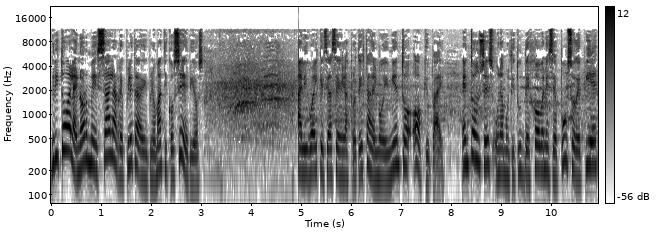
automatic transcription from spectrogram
gritó a la enorme sala repleta de diplomáticos serios al igual que se hace en las protestas del movimiento Occupy. Entonces, una multitud de jóvenes se puso de pie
